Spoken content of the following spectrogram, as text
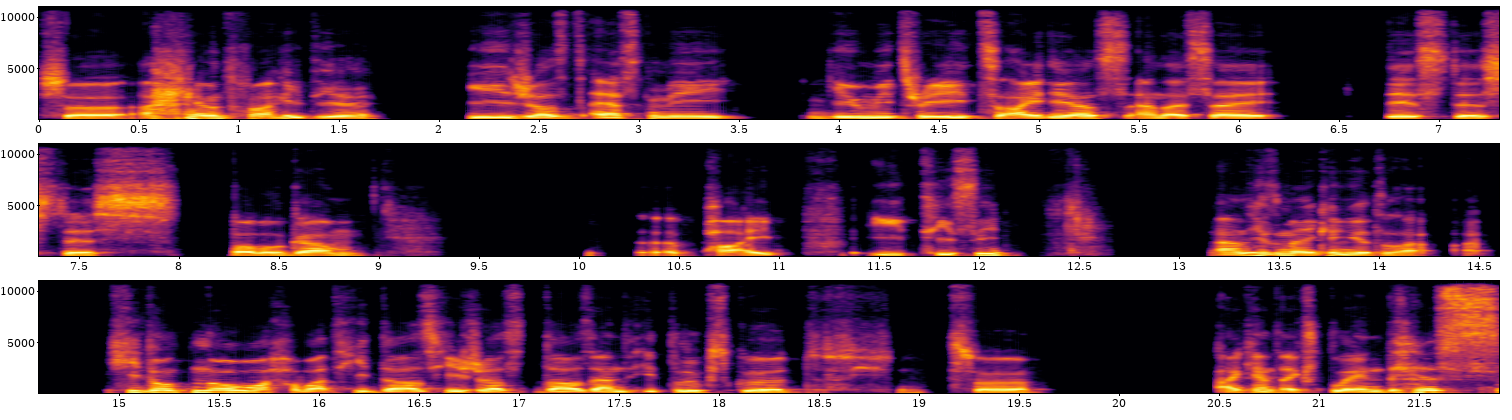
So I have no idea. He just asked me, give me three ideas, and I say this, this, this, bubblegum, uh, pipe, etc. And he's making it. Uh, he don't know what he does. He just does, and it looks good. So I can't explain this.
